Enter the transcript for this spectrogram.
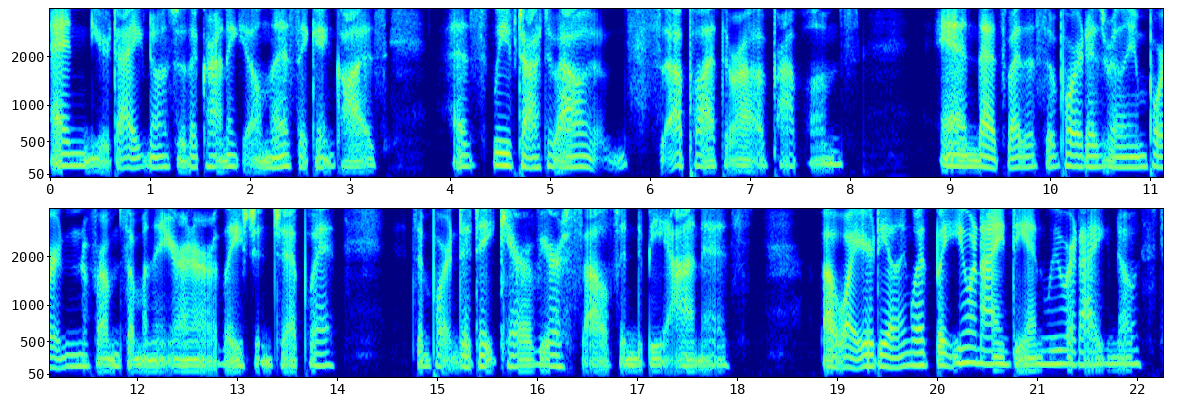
and you're diagnosed with a chronic illness, it can cause, as we've talked about, a plethora of problems. And that's why the support is really important from someone that you're in a relationship with. It's important to take care of yourself and to be honest about what you're dealing with. But you and I, Dan, we were diagnosed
